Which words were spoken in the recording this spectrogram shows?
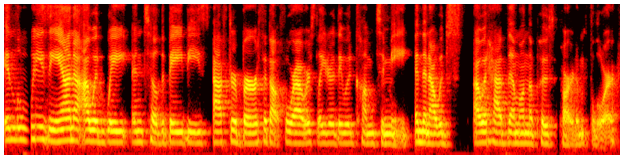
in Louisiana, I would wait until the babies after birth, about four hours later, they would come to me, and then I would I would have them on the postpartum floor.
